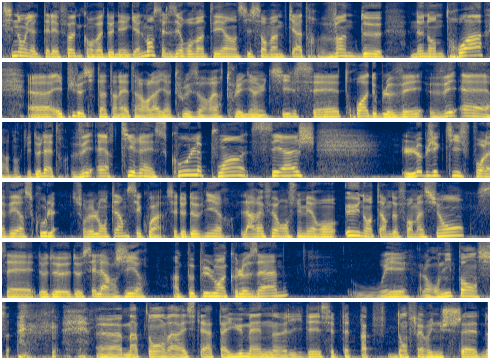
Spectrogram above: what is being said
Sinon, il y a le téléphone qu'on va donner également, c'est le 021 624 22 93. Euh, et puis le site internet. Alors là, il y a tous les horaires, tous les liens utiles. C'est www.vr, donc les deux lettres, vr-school.ch. L'objectif pour la VR School sur le long terme, c'est quoi? C'est de devenir la référence numéro une en termes de formation, c'est de, de, de s'élargir un peu plus loin que Lausanne, oui, alors on y pense. Euh, maintenant, on va rester à taille humaine. L'idée, c'est peut-être pas d'en faire une chaîne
